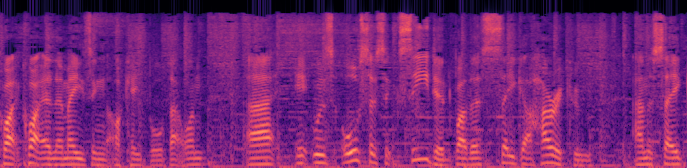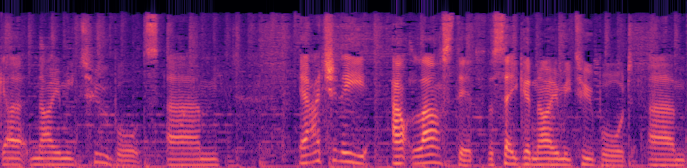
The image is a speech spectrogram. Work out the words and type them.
quite quite an amazing arcade board that one. Uh, it was also succeeded by the Sega Hikaru and the Sega Naomi 2 boards. Um, it actually outlasted the Sega Naomi 2 board um,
